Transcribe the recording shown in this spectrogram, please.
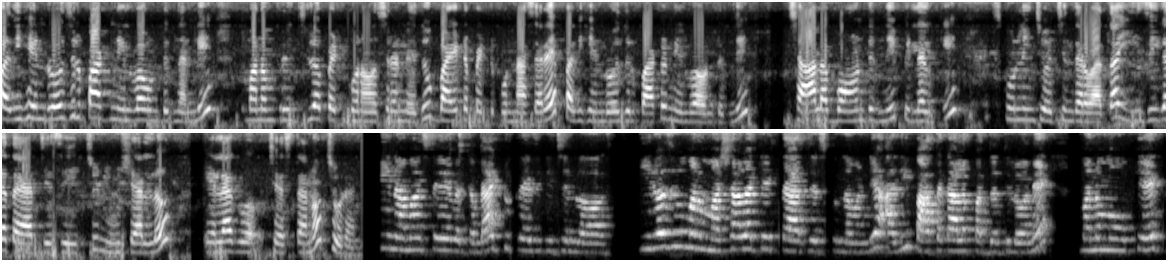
పదిహేను రోజుల పాటు నిల్వ ఉంటుందండి. మనం ఫ్రిడ్జ్లో పెట్టుకునే అవసరం లేదు. బయట పెట్టుకున్నా సరే పదిహేను రోజుల పాటు నిల్వ ఉంటుంది. చాలా బాగుంటుంది పిల్లలకి. స్కూల్ నుంచి వచ్చిన తర్వాత ఈజీగా తయారు చేసేయచ్చు నిమిషాల్లో. ఎలాగో చేస్తానో చూడండి. నమస్తే. Welcome back to crazy kitchen లాస్ ఈరోజు మనం మసాలా కేక్ తయారు చేసుకుందామండి. అది పాతకాల పద్ధతిలోనే మనము కేక్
